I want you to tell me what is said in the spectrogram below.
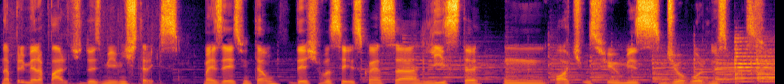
na primeira parte de 2023. Mas é isso então, deixo vocês com essa lista com ótimos filmes de horror no espaço.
